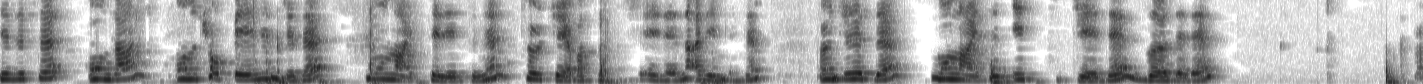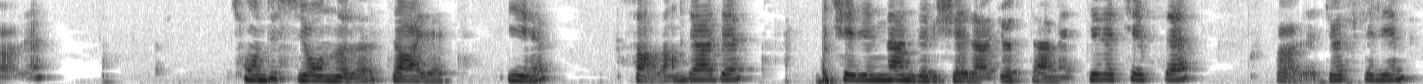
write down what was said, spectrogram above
dizisi. Ondan onu çok beğenince de Moonlight serisinin Türkçe'ye basılmış şeylerini alayım dedim. Öncelikle Moonlight'ın ilk cildi Zırderi. Böyle. Kondisyonları gayet iyi. Sağlam geldi içeriğinden de bir şeyler göstermek gerekirse böyle göstereyim.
